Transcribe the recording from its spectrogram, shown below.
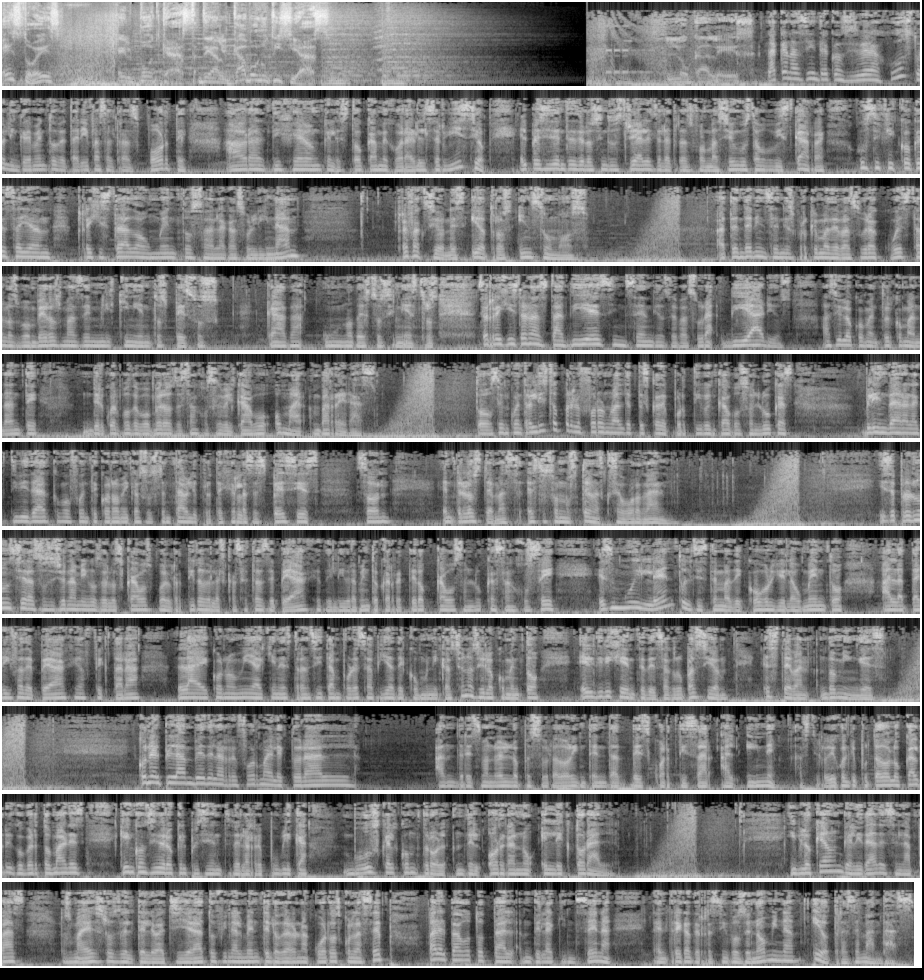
Esto es el podcast de Alcabo Noticias. Locales. La Canacintra considera justo el incremento de tarifas al transporte. Ahora dijeron que les toca mejorar el servicio. El presidente de los industriales de la transformación, Gustavo Vizcarra, justificó que se hayan registrado aumentos a la gasolina, refacciones y otros insumos. Atender incendios por quema de basura cuesta a los bomberos más de 1.500 pesos cada uno de estos siniestros. Se registran hasta 10 incendios de basura diarios. Así lo comentó el comandante del Cuerpo de Bomberos de San José del Cabo, Omar Barreras. Todo se encuentra listo para el Foro Anual de Pesca Deportiva en Cabo San Lucas. Blindar a la actividad como fuente económica sustentable y proteger las especies son entre los temas. Estos son los temas que se abordan y se pronuncia la Asociación Amigos de los Cabos por el retiro de las casetas de peaje del libramiento carretero Cabo San Lucas San José. Es muy lento el sistema de cobro y el aumento a la tarifa de peaje afectará la economía a quienes transitan por esa vía de comunicación, así lo comentó el dirigente de esa agrupación, Esteban Domínguez. Con el plan B de la reforma electoral Andrés Manuel López Obrador intenta descuartizar al INE. Así lo dijo el diputado local Rigoberto Mares, quien consideró que el presidente de la República busca el control del órgano electoral y bloquearon vialidades en La Paz. Los maestros del telebachillerato finalmente lograron acuerdos con la SEP para el pago total de la quincena, la entrega de recibos de nómina y otras demandas.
